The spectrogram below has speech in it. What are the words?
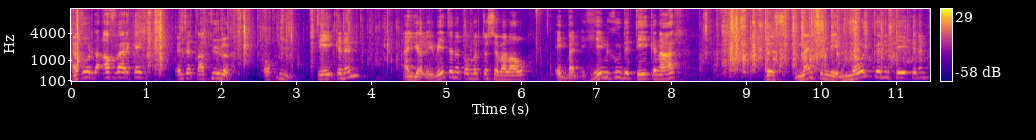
En voor de afwerking is het natuurlijk opnieuw tekenen. En jullie weten het ondertussen wel al, ik ben geen goede tekenaar. Dus mensen die mooi kunnen tekenen,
